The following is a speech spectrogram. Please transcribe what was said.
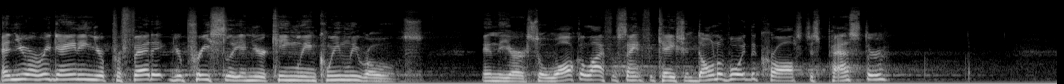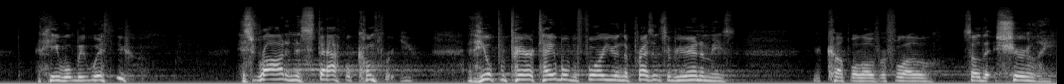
And you are regaining your prophetic, your priestly, and your kingly and queenly roles in the earth. So walk a life of sanctification. Don't avoid the cross, just pass through. And He will be with you. His rod and His staff will comfort you. And He'll prepare a table before you in the presence of your enemies. Your cup will overflow so that surely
